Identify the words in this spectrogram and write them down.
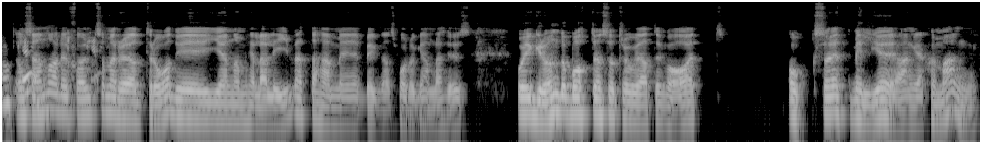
Okej. Och sen har det följt som en röd tråd i- genom hela livet det här med byggnadsvård och gamla hus. Och i grund och botten så tror jag att det var ett, också ett miljöengagemang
